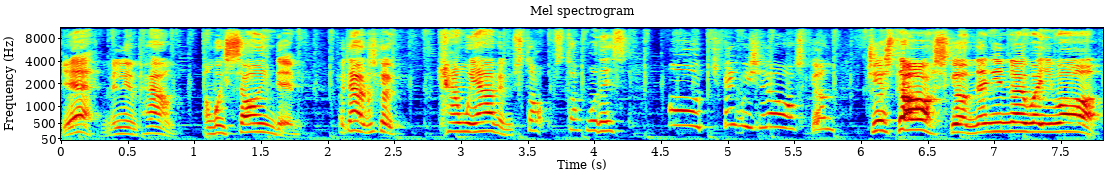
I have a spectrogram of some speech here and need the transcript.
yeah, million pound. And we signed him. But now just go, can we have him? Stop, stop all this. Oh, do you think we should ask him? Just ask him, then you know where you are.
